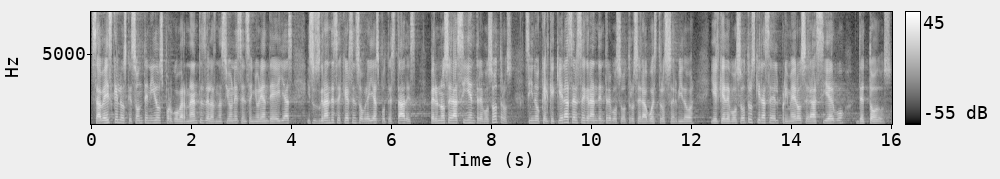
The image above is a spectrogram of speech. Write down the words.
sabéis que los que son tenidos por gobernantes de las naciones se enseñorean de ellas y sus grandes ejercen sobre ellas potestades, pero no será así entre vosotros, sino que el que quiera hacerse grande entre vosotros será vuestro servidor, y el que de vosotros quiera ser el primero será siervo de todos.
